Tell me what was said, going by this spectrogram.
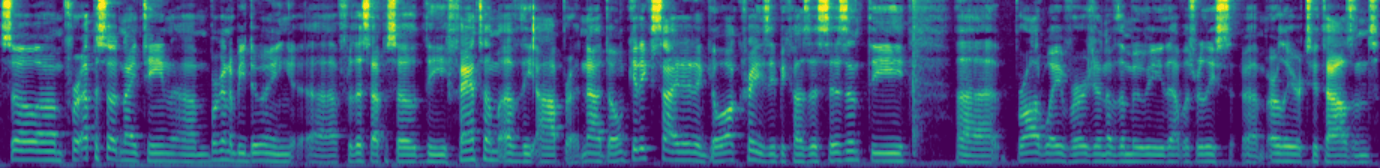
So, um, for episode 19, um, we're going to be doing uh, for this episode the Phantom of the Opera. Now, don't get excited and go all crazy because this isn't the uh, Broadway version of the movie that was released um, earlier 2000s.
